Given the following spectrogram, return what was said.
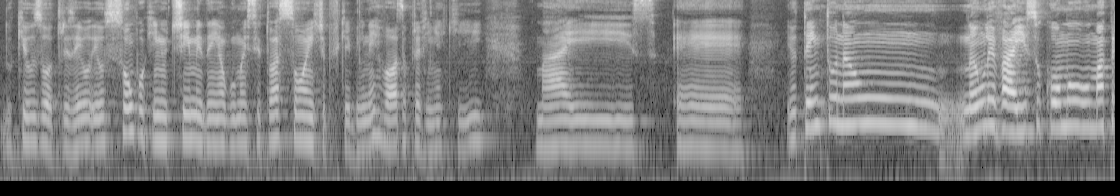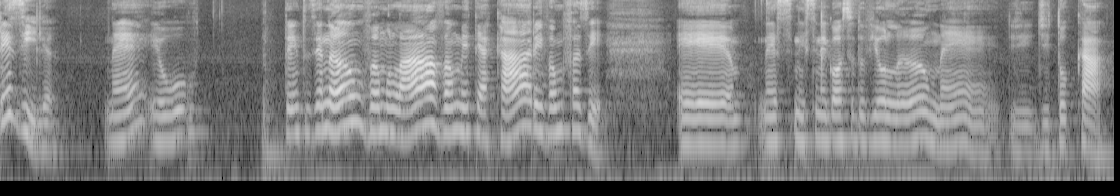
do que os outros. Eu, eu sou um pouquinho tímida em algumas situações, tipo, fiquei bem nervosa para vir aqui, mas é, eu tento não não levar isso como uma presilha, né? Eu tento dizer não, vamos lá, vamos meter a cara e vamos fazer. É, nesse, nesse negócio do violão, né, de, de tocar.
